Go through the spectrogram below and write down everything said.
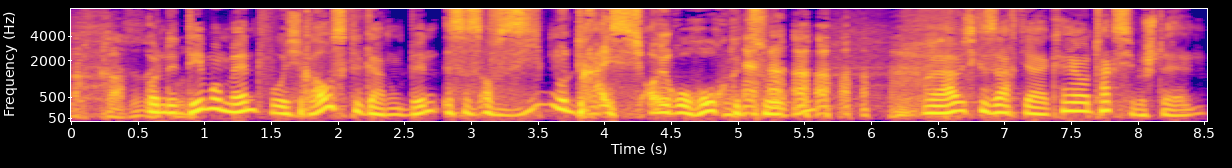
Krass. Das ist Und in gut. dem Moment, wo ich rausgegangen bin, ist es auf 37 Euro hochgezogen. und da habe ich gesagt, ja, kann ich auch ein Taxi bestellen.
